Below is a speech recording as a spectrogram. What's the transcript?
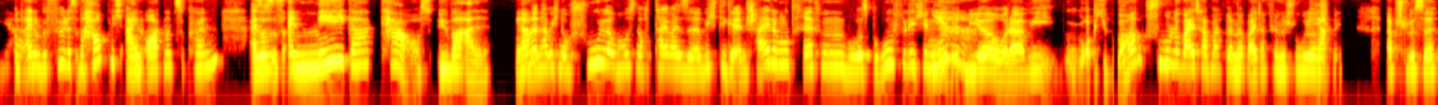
ja. und einem Gefühl, das überhaupt nicht einordnen zu können. Also es ist ein mega Chaos überall. Ja? Und dann habe ich noch Schule und muss noch teilweise wichtige Entscheidungen treffen, wo es beruflich hingeht ja. mit mir oder wie, ob ich überhaupt Schule weitermache, ne? weiterführende Schule, ja. Abschlüsse.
